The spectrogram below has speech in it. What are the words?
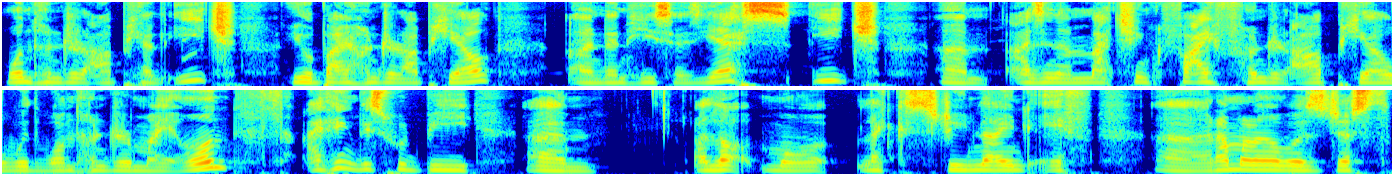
100 RPL each, you'll buy 100 RPL. And then he says yes each, um, as in I'm matching 500 RPL with 100 my own. I think this would be um, a lot more like streamlined if uh, Ramana was just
